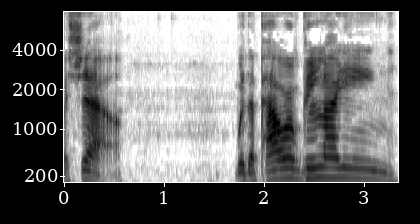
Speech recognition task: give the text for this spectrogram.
Michelle. With the power of gliding.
